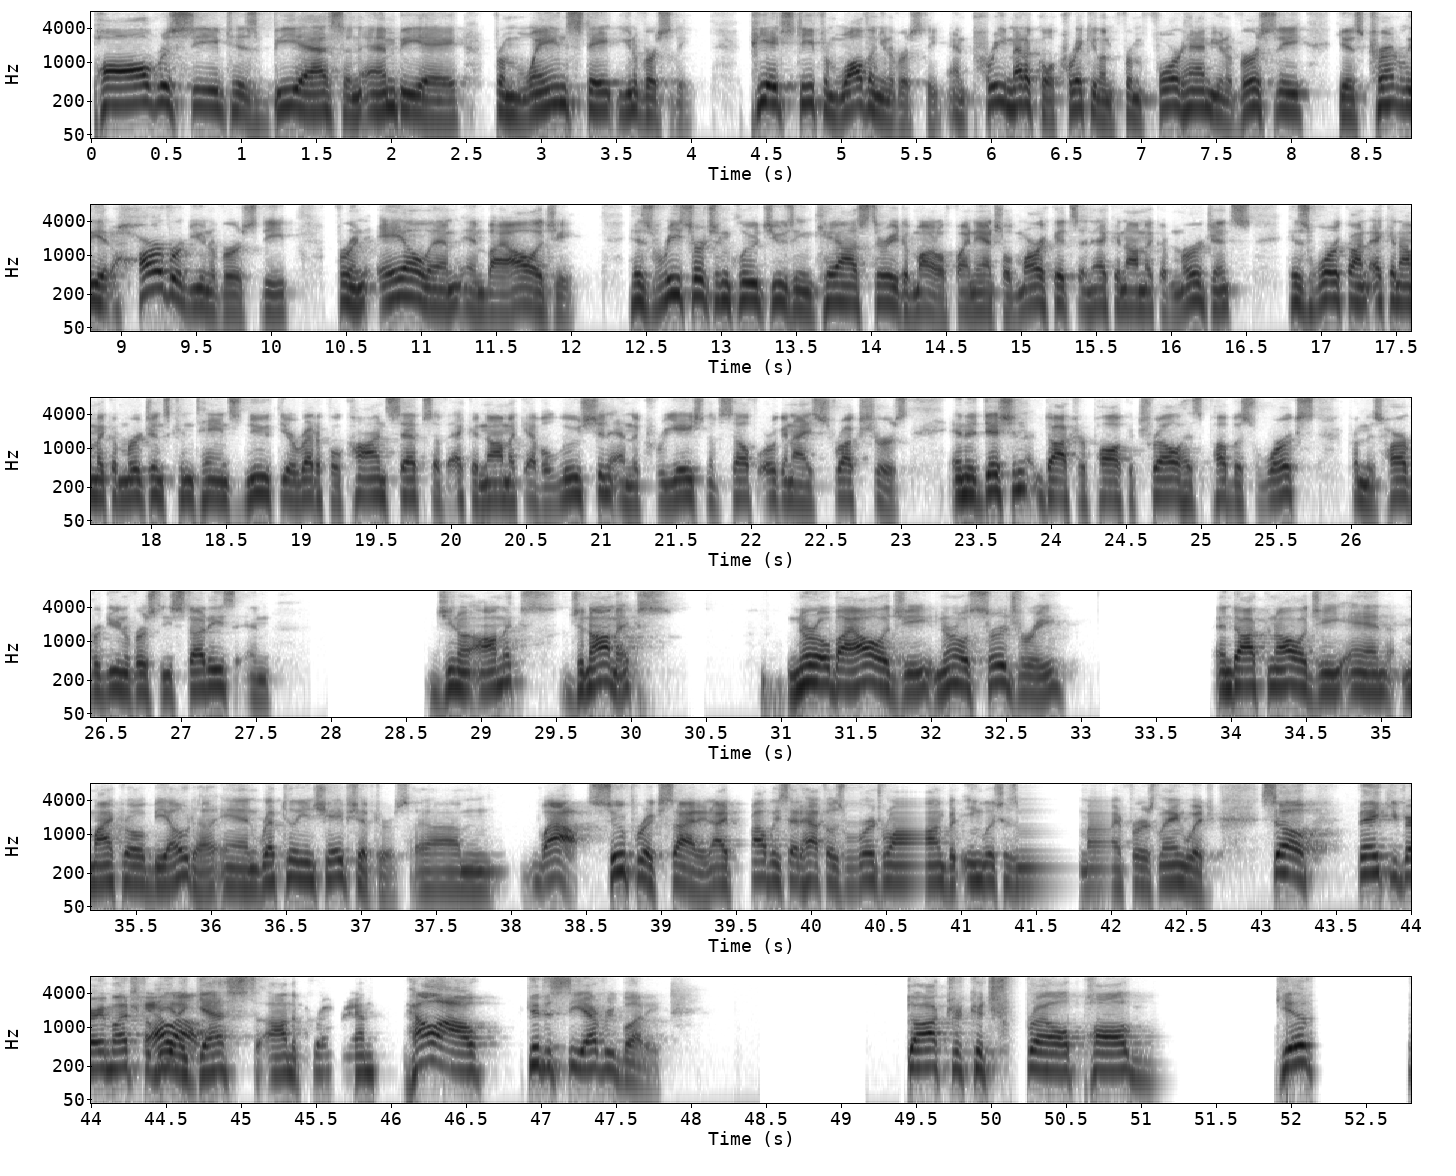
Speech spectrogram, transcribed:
Paul received his BS and MBA from Wayne State University, PhD from Walden University, and pre medical curriculum from Fordham University. He is currently at Harvard University for an ALM in biology. His research includes using chaos theory to model financial markets and economic emergence. His work on economic emergence contains new theoretical concepts of economic evolution and the creation of self organized structures. In addition, Dr. Paul Cottrell has published works from his Harvard University studies in genomics, genomics, neurobiology, neurosurgery, endocrinology and microbiota and reptilian shapeshifters. Um, wow, super exciting. I probably said half those words wrong, but English is my first language. So thank you very much for Hello. being a guest on the program. Hello, good to see everybody. Dr. Cottrell, Paul, give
